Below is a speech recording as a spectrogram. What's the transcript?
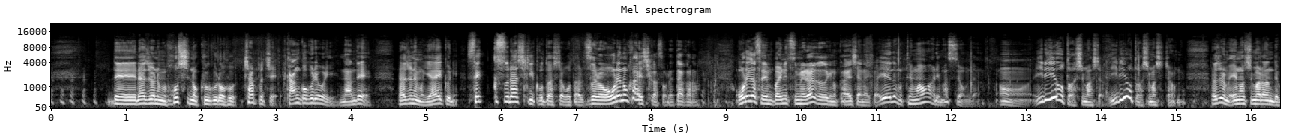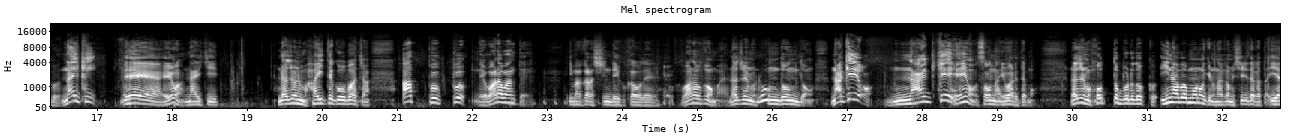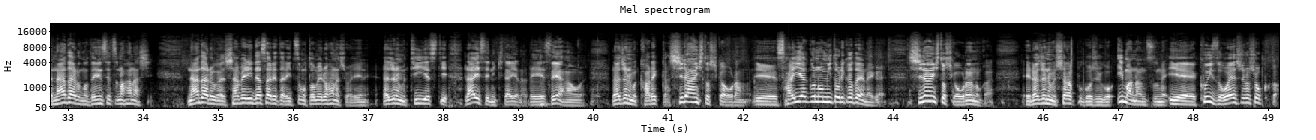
で、ラジオネーム星野クグロフ。チャプチェ。韓国料理。なんで、ラジオネーム八重国。セックスらしきことはしたことある。それは俺の返しか、それ。だから。俺が先輩に詰められた時の返しじゃないか。いや、でも手間はありますよ、みたいな。うん。入れようとはしました。入れようとはしましたちゃうね。ラジオネーム江ノ島ランデブー。ナイキ。いやいやいや、ええわ、ナイキ。ラジオネームハイテクおばあちゃん。アップップ。いや、笑わんて。今から死んでいく顔で。笑うか、お前。ラジオネームロンドンドン。泣けよ泣けへんよそんなん言われても。ラジオネームホットブルドッグ。稲葉物置の中身知りたかった。いや、ナダルの伝説の話。ナダルが喋り出されたらいつも止める話はええねん。ラジオネーム TST。来世に期待やな。冷静やな、おい。ラジオネームカレッカ。知らん人しかおらん。いや最悪の見取り方やないかい。知らん人しかおらんのかい。えラジオネームシャープ55。今何通目？いやクイズ親代ショックか。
